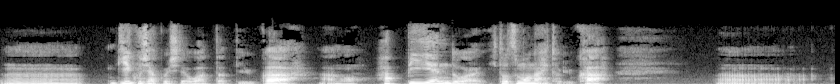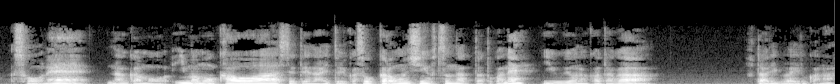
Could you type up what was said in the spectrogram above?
うーん、ギクシャクして終わったっていうか、あの、ハッピーエンドが一つもないというか、あそうね、なんかもう、今もう顔を合わせてないというか、そこから音信不通になったとかね、いうような方が、二人ぐらいいるかな。っ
